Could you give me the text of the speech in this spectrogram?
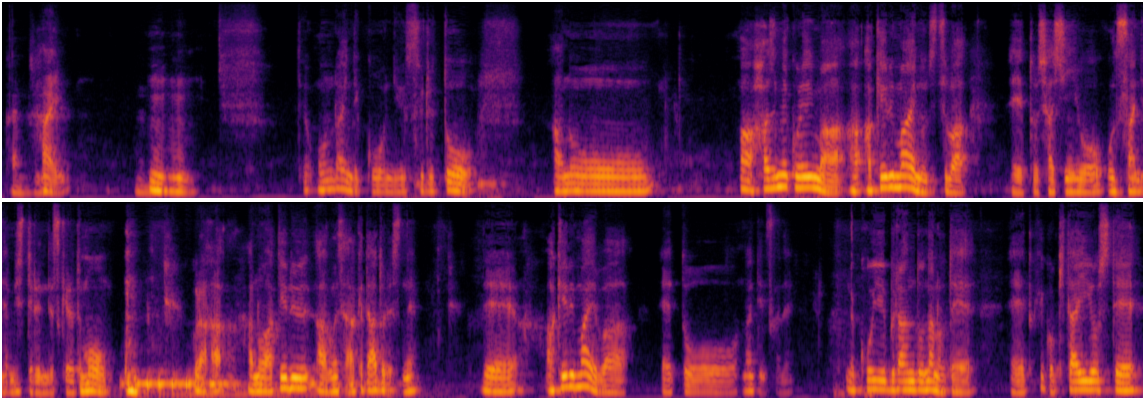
感じ。はい。うんうんうん。で、オンラインで購入すると、あのーまあ、初めこれ今、あ開ける前の実は、えっ、と、写真をおじさんには見せてるんですけれども、これあ、あの、開ける、あ、ごめんなさい、開けた後ですね。で、開ける前は、えっ、と、なんていうんですかね、こういうブランドなので、えっ、と、結構期待をして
